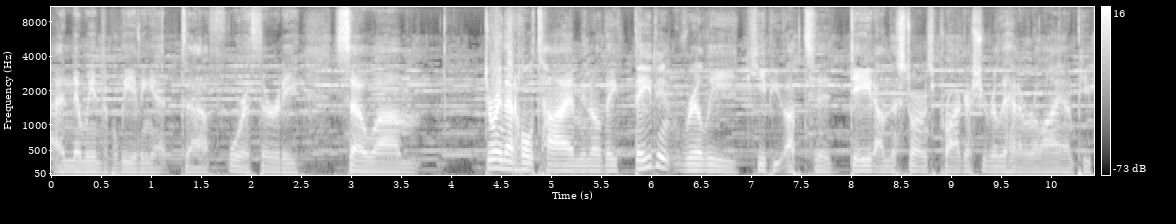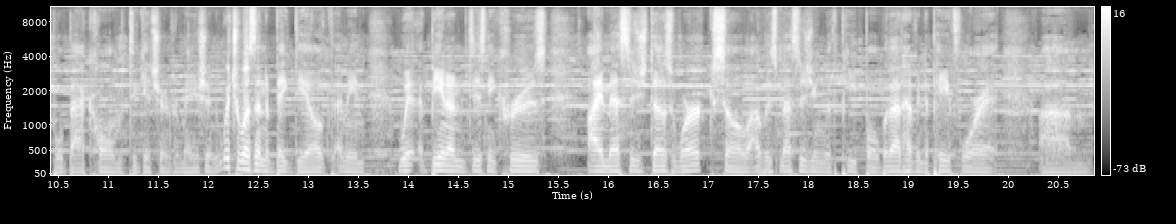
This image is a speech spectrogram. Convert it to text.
and then we ended up leaving at uh, four thirty. So. Um, during that whole time, you know, they, they didn't really keep you up to date on the storm's progress. You really had to rely on people back home to get your information, which wasn't a big deal. I mean, with, being on a Disney cruise, iMessage does work, so I was messaging with people without having to pay for it um,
